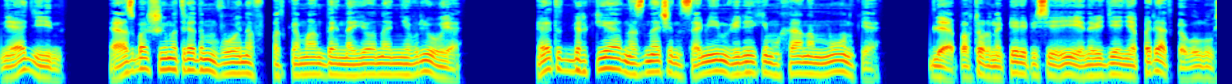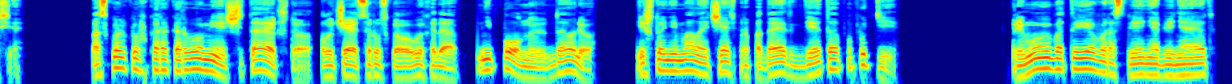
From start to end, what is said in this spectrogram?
не один, а с большим отрядом воинов под командой Найона Неврюя. Этот Берке назначен самим великим ханом Мунке для повторной переписи и наведения порядка в Улусе. Поскольку в Каракаруме считают, что получают с русского выхода неполную долю, и что немалая часть пропадает где-то по пути. Прямую Батыя в воровстве не обвиняют,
